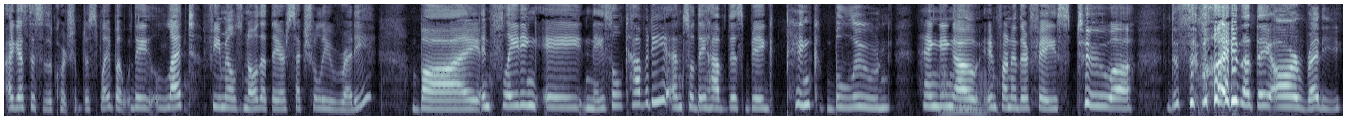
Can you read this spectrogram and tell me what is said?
I guess this is a courtship display, but they let females know that they are sexually ready by inflating a nasal cavity, and so they have this big pink balloon hanging out in front of their face to uh, display that they are ready,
